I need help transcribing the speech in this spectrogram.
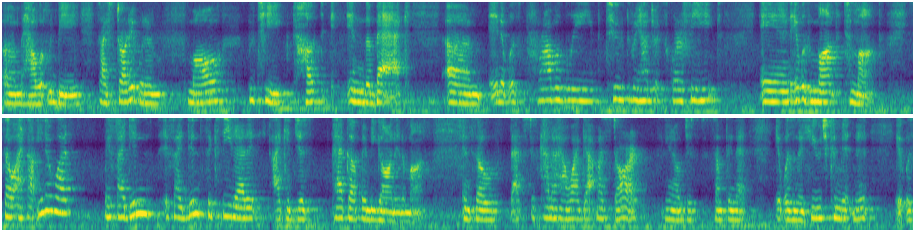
um, how it would be. So I started with a small boutique tucked in the back um, and it was probably two, three hundred square feet, and it was month to month. So I thought, you know what? If I didn't, if I didn't succeed at it, I could just pack up and be gone in a month. And so that's just kind of how I got my start. You know, just something that it wasn't a huge commitment. It was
